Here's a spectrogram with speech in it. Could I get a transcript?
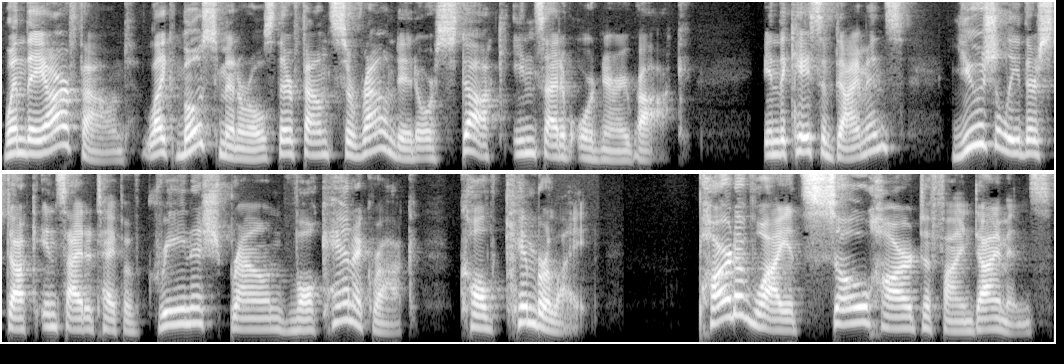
when they are found, like most minerals, they're found surrounded or stuck inside of ordinary rock. In the case of diamonds, usually they're stuck inside a type of greenish brown volcanic rock called kimberlite. Part of why it's so hard to find diamonds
